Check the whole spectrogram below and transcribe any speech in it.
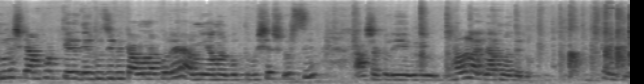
ইংলিশ ক্যাম্পোর্টকে দীর্ঘজীবী কামনা করে আমি আমার বক্তব্য শেষ করছি। আশা করি ভালো লাগবে আপনাদের। থ্যাংক ইউ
